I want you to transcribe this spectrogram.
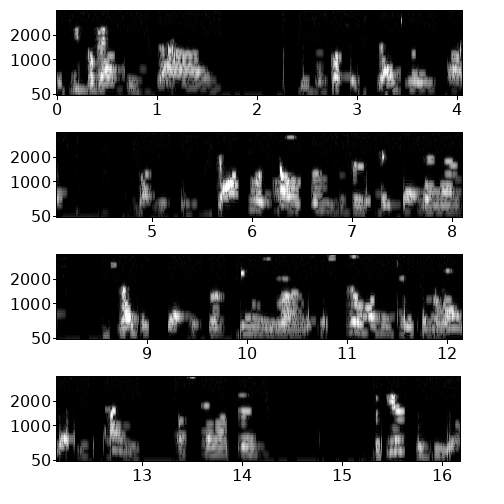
if you go back to uh, the book of Judges, uh, Joshua tells them that they're to take that land. Judges chapter 13, we learn that they still haven't taken the land after the time of Samson. But here's the deal.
